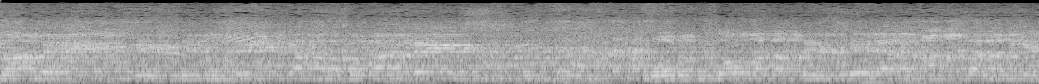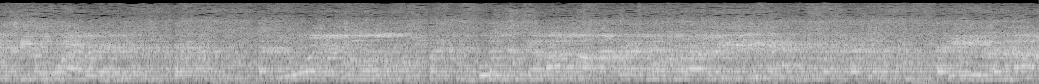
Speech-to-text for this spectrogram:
sabe desde el Hotel Casa Morales por toda la tercera hasta la 19. Luego buscarán a Ferrocarril y verán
